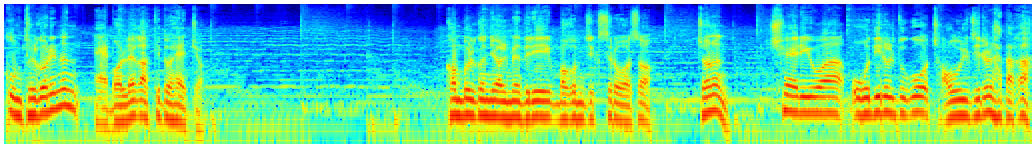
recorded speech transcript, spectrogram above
꿈틀거리는 애벌레 같기도 했죠. 검붉은 열매들이 먹음직스러워서 저는 체리와 오디를 두고 저울질을 하다가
